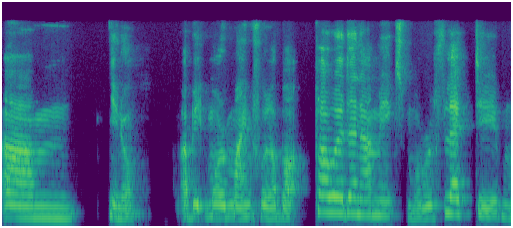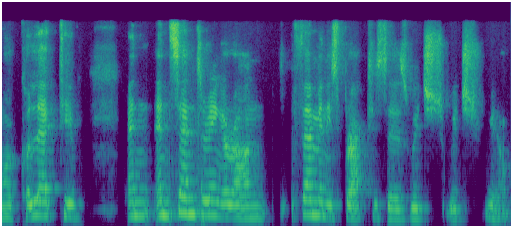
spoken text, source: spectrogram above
um, you know, a bit more mindful about power dynamics, more reflective, more collective, and, and centering around feminist practices, which, which you know,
